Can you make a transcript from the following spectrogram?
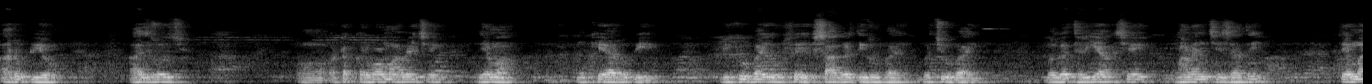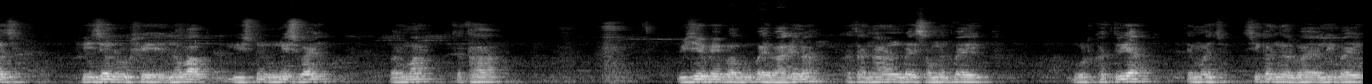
આરોપીઓ આજરોજ અટક કરવામાં આવે છે, જેમાં મુખ્ય આરોપી ભીખુભાઈ ઉર્ફે સાગર ધીરુભાઈ, બચુભાઈ બગથરિયા છે, વાણંદ છે સાથે. તેમજ ફેજલ ઉર્ફે નવાબ વિષ્ણુ ઉમેશભાઈ પરમાર તથા વિજયભાઈ બાબુભાઈ વાઘેલા તથા નારાયણભાઈ સામંતભાઈ ગોટખત્રિયા તેમજ સિકંદરભાઈ અલીભાઈ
